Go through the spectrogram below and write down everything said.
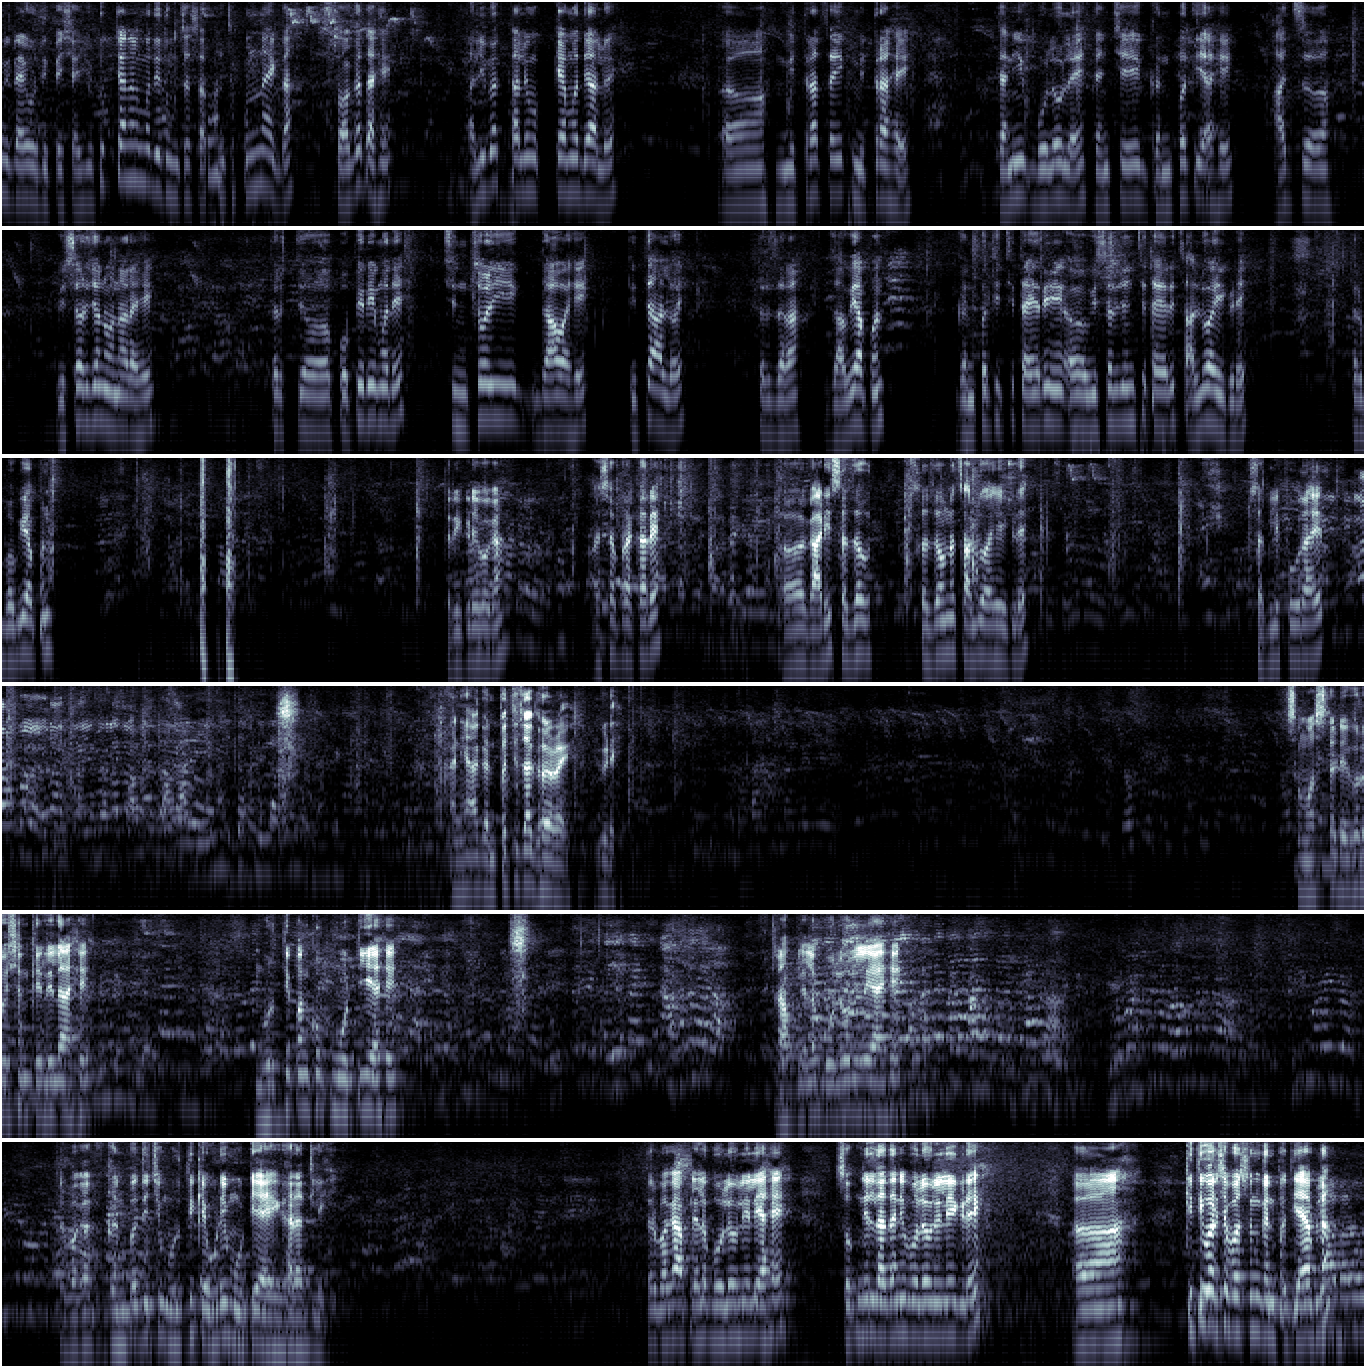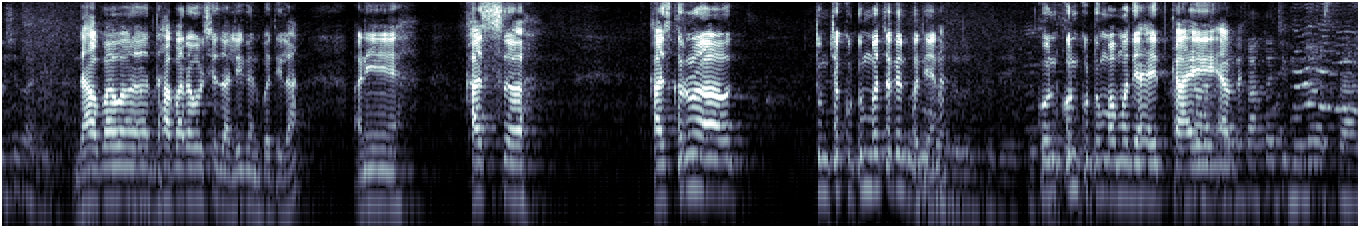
मंडळी ड्रायव्हर दीपेश या यूट्यूब चॅनलमध्ये तुमचं सर्वांचं पुन्हा एकदा स्वागत आहे. अलिबाग तालुक्यामध्ये आलो आहे मित्राचा एक मित्र आहे. त्यांनी बोलवलं आहे त्यांचे गणपती आहे. आज विसर्जन होणार आहे. तर पोपिरीमध्ये चिंचोळी गाव आहे. तिथं आलो आहे तर जरा जाऊया आपण. गणपतीची तयारी विसर्जनची तयारी चालू आहे इकडे. तर बघूया आपण. तर इकडे बघा अशा प्रकारे गाडी सजव सजवणं चालू आहे इकडे. सगळी फोर आहेत. आणि हा गणपतीचा घर आहे इकडे. समस्त डेकोरेशन केलेलं आहे. मूर्ती पण खूप मोठी आहे. तर आपल्याला बोलवलेले आहे. तर बघा गणपतीची मूर्ती केवढी मोठी आहे घरातली. तर बघा आपल्याला बोलवलेली आहे. स्वप्नील दादानी बोलवलेली इकडे. किती वर्षापासून गणपती आहे आपला? बारा वर्ष झाली. दहा बारा दहा बारा वर्षे झाली गणपतीला. आणि खास खास करून तुमच्या कुटुंबाचा गणपती आहे ना. कोण कोण कुटुंबामध्ये आहेत? काय? काकाची मुलं असतात.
